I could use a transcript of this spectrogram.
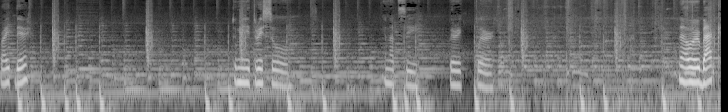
Right there. Too many trees so cannot see very clear. Now we're back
